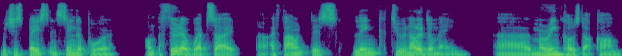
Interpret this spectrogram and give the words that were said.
which is based in Singapore, on through their website, uh, I found this link to another domain, uh, marinecoast.com.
